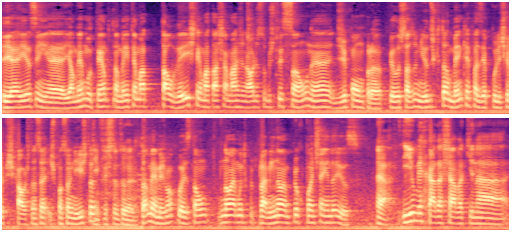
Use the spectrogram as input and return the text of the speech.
e, aí, assim, é, e ao mesmo tempo também tem uma, talvez tenha uma taxa marginal de substituição, né, de compra pelos Estados Unidos, que também quer fazer política fiscal expansionista. De infraestrutura. Também a mesma coisa. Então, não é muito, para mim, não é preocupante ainda isso. É, e o mercado achava que na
